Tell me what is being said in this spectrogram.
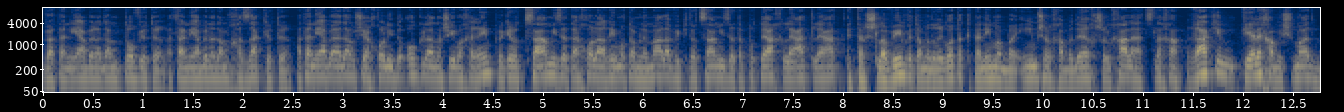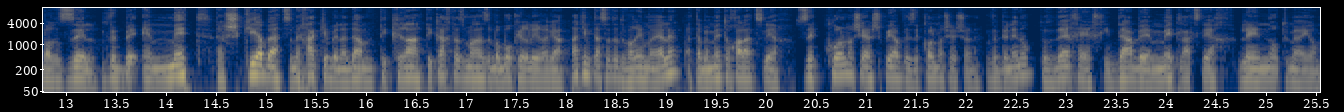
ואתה נהיה בן אדם טוב יותר, אתה נהיה בן אדם חזק יותר, אתה נהיה בן אדם שיכול לדאוג לאנשים אחרים, וכתוצאה מזה אתה יכול להרים אותם למעלה, וכתוצאה מזה אתה פותח לאט לאט את השלבים ואת המדרגות הקטנים הבאים שלך בדרך שלך להצלחה. רק אם תהיה לך משמעת ברזל, ובאמת תשקיע בעצמך כבן אדם, תקרא, תיקח את הזמן הזה בבוקר להירגע. רק אם תעשה את הדברים האלה, אתה באמת תוכל להצליח. זה כל מה שישפיע וזה כל מה שישנה. ובינינו, זאת הדרך היחידה באמת להצליח ליהנות מהיום.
